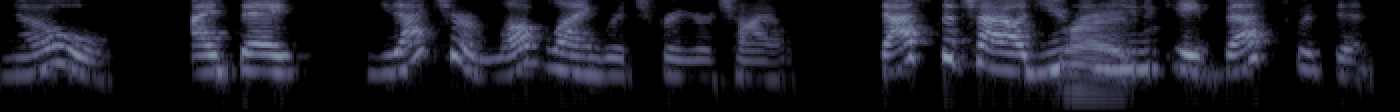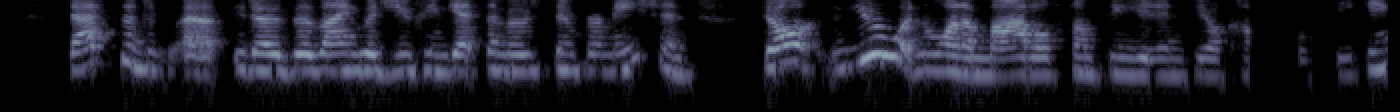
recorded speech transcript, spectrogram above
no. I say, that's your love language for your child. That's the child you right. communicate best within. That's the uh, you know the language you can get the most information. Don't you wouldn't want to model something you didn't feel comfortable speaking.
